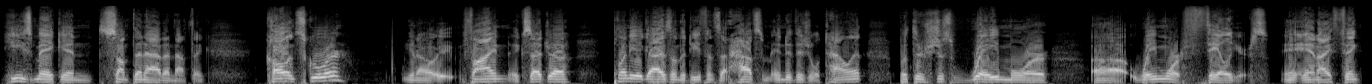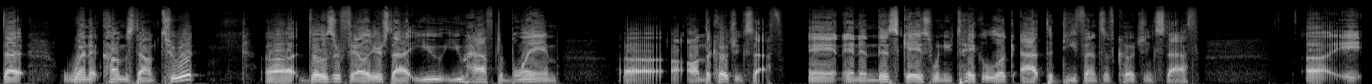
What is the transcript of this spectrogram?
he's making something out of nothing. Colin Schooler, you know, eh, fine, etc. Plenty of guys on the defense that have some individual talent, but there's just way more, uh, way more failures. And, and, I think that when it comes down to it, uh, those are failures that you you have to blame uh, on the coaching staff. And and in this case, when you take a look at the defensive coaching staff, uh, it,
